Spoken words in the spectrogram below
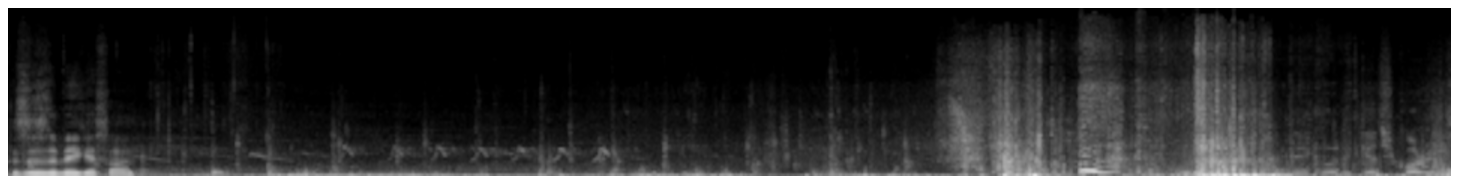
This is the biggest one. Catch Korean.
